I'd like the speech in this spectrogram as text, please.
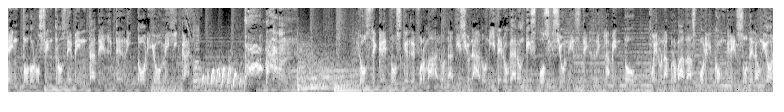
en todos los centros de venta del territorio mexicano. Los decretos que reformaron, adicionaron y derogaron disposiciones del reglamento fueron aprobadas por el Congreso de la Unión,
